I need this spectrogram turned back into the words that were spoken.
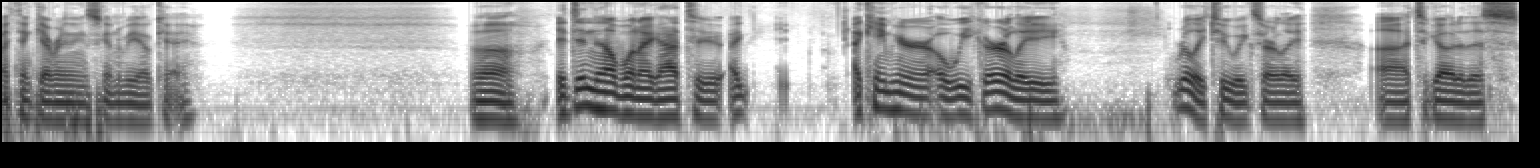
I think everything's going to be okay. Uh, it didn't help when I got to I. I came here a week early, really two weeks early, uh, to go to this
